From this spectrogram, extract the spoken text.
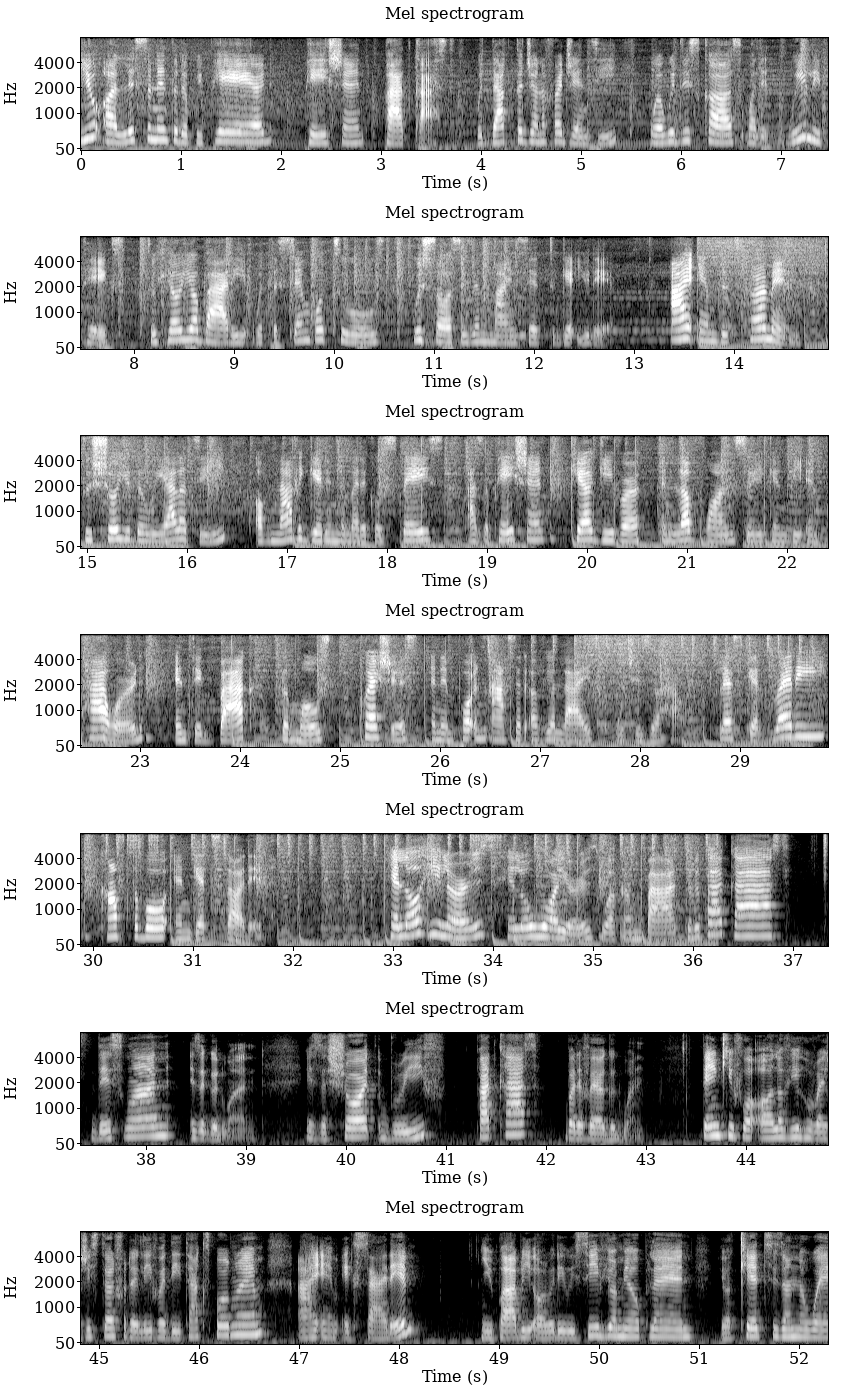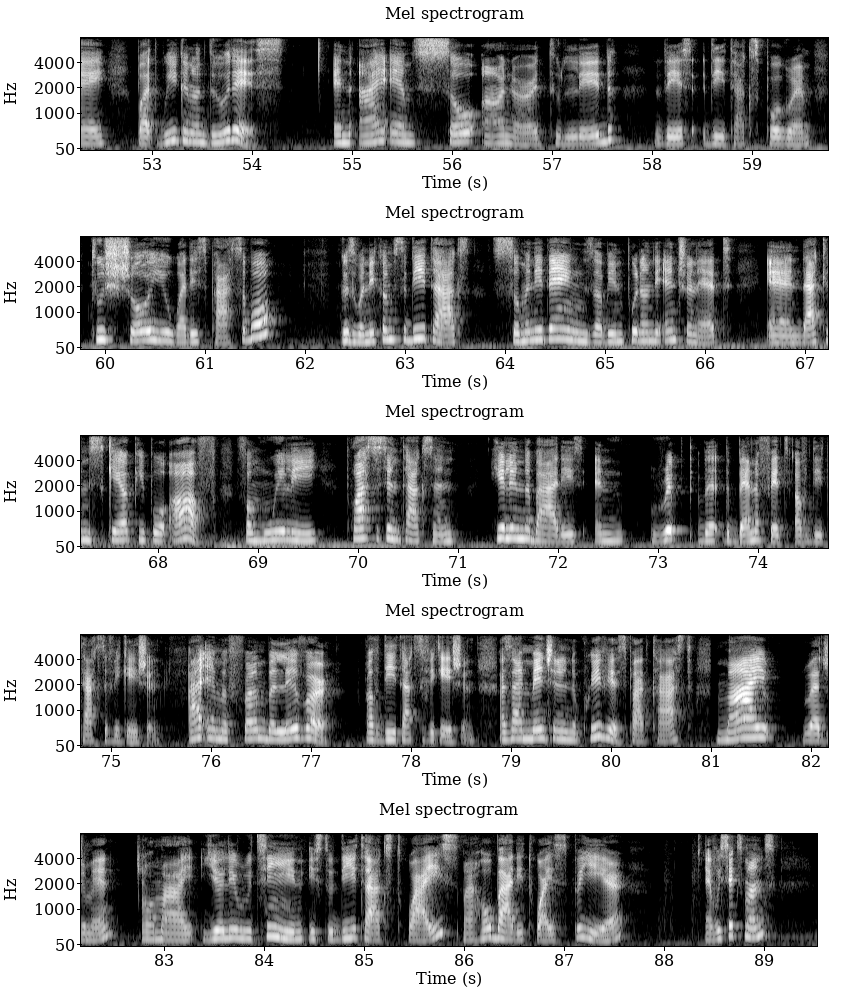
You are listening to the Prepared Patient Podcast with Dr. Jennifer Jeanty, where we discuss what it really takes to heal your body with the simple tools, resources, and mindset to get you there. I am determined to show you the reality of navigating the medical space as a patient, caregiver, and loved one so you can be empowered and take back the most precious and important asset of your life, which is your health. Let's get ready, comfortable, and get started. Hello, healers. Hello, warriors. Welcome back to the podcast. This one is a good one. It's a short, brief podcast, but a very good one. Thank you for all of you who registered for the liver detox program. I am excited. You probably already received your meal plan, your kits is on the way, but we're to do this. And I am so honored to lead this detox program to show you what is possible. Because when it comes to detox, so many things are being put on the internet, and that can scare people off from really processing toxin, healing the bodies, and reap the benefits of detoxification. I am a firm believer of detoxification. As I mentioned in the previous podcast, my regimen or my yearly routine is to detox twice, my whole body twice per year, every six months,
